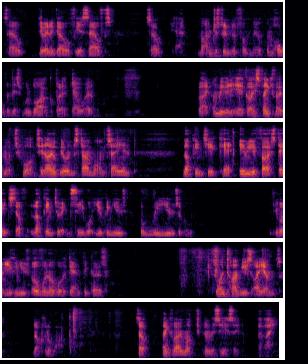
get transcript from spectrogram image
So give it a go for yourselves. So yeah, I'm just doing the thumbnail. I'm hoping this would work, but I doubt it. Right, I'm leaving it here, guys. Thank you very much for watching. I hope you understand what I'm saying. Look into your kit, even your first aid stuff. Look into it and see what you can use for reusable. What you can use over and over again, because one-time use items not going to work. So, thank you very much, and we'll see you soon. Bye bye.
